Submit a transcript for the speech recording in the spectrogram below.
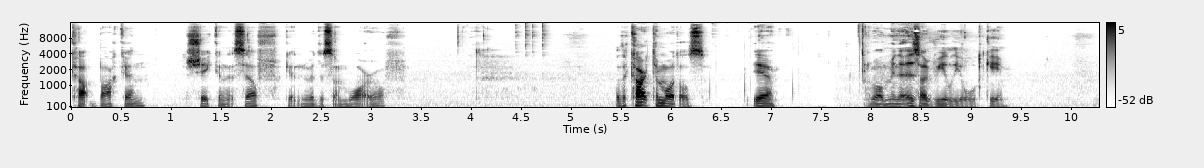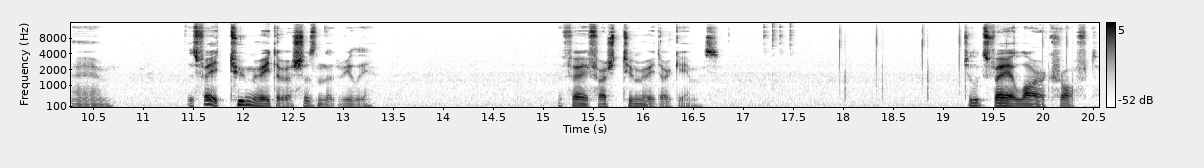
cut back in, shaking itself, getting rid of some water off. Well, the character models, yeah. Well, I mean, it is a really old game. Um, it's very Tomb Raider-ish, isn't it, really? The very first Tomb Raider games. She looks very Lara Croft.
